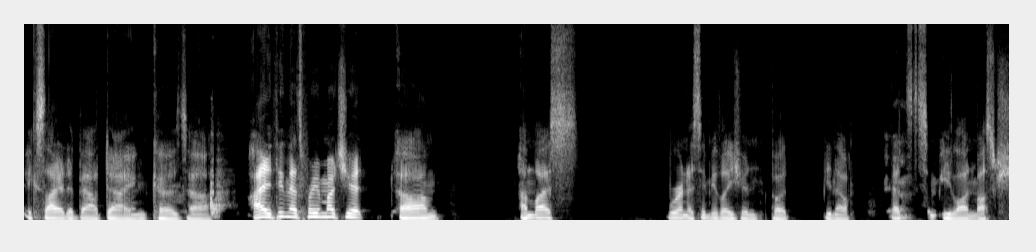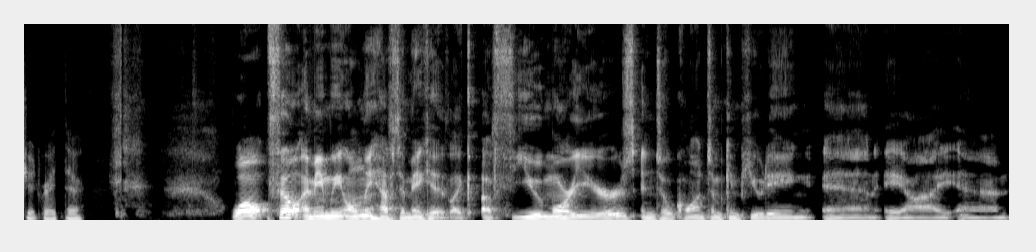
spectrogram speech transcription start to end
excited about dying because uh, I think that's pretty much it. Um, unless we're in a simulation. But you know, Yeah. that's some Elon Musk shit right there. Well, Phil, I mean, we only have to make it like a few more years until quantum computing and AI and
